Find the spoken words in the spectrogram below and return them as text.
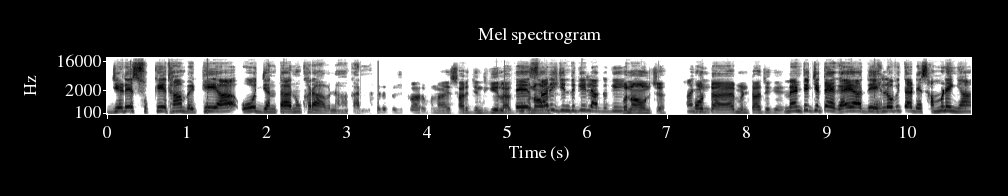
ਜਿਹੜੇ ਸੁੱਕੇ ਥਾਂ ਬੈਠੇ ਆ ਉਹ ਜਨਤਾ ਨੂੰ ਖਰਾਬ ਨਾ ਕਰਨਾ। ਜਿਹੜੇ ਤੁਸੀਂ ਘਰ ਬਣਾਏ ਸਾਰੀ ਜ਼ਿੰਦਗੀ ਲੱਗ ਗਈ ਬਣਾਉਣ ਸਾਰੀ ਜ਼ਿੰਦਗੀ ਲੱਗ ਗਈ। ਬਣਾਉਣ ਚ। ਹੁਣ ਢਾਇਆ ਮਿੰਟਾਂ ਚ ਗਏ ਮਿੰਟ ਚ ਢਹਿ ਗਏ ਆ ਦੇਖ ਲਓ ਵੀ ਤੁਹਾਡੇ ਸਾਹਮਣੇ ਹੀ ਆ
